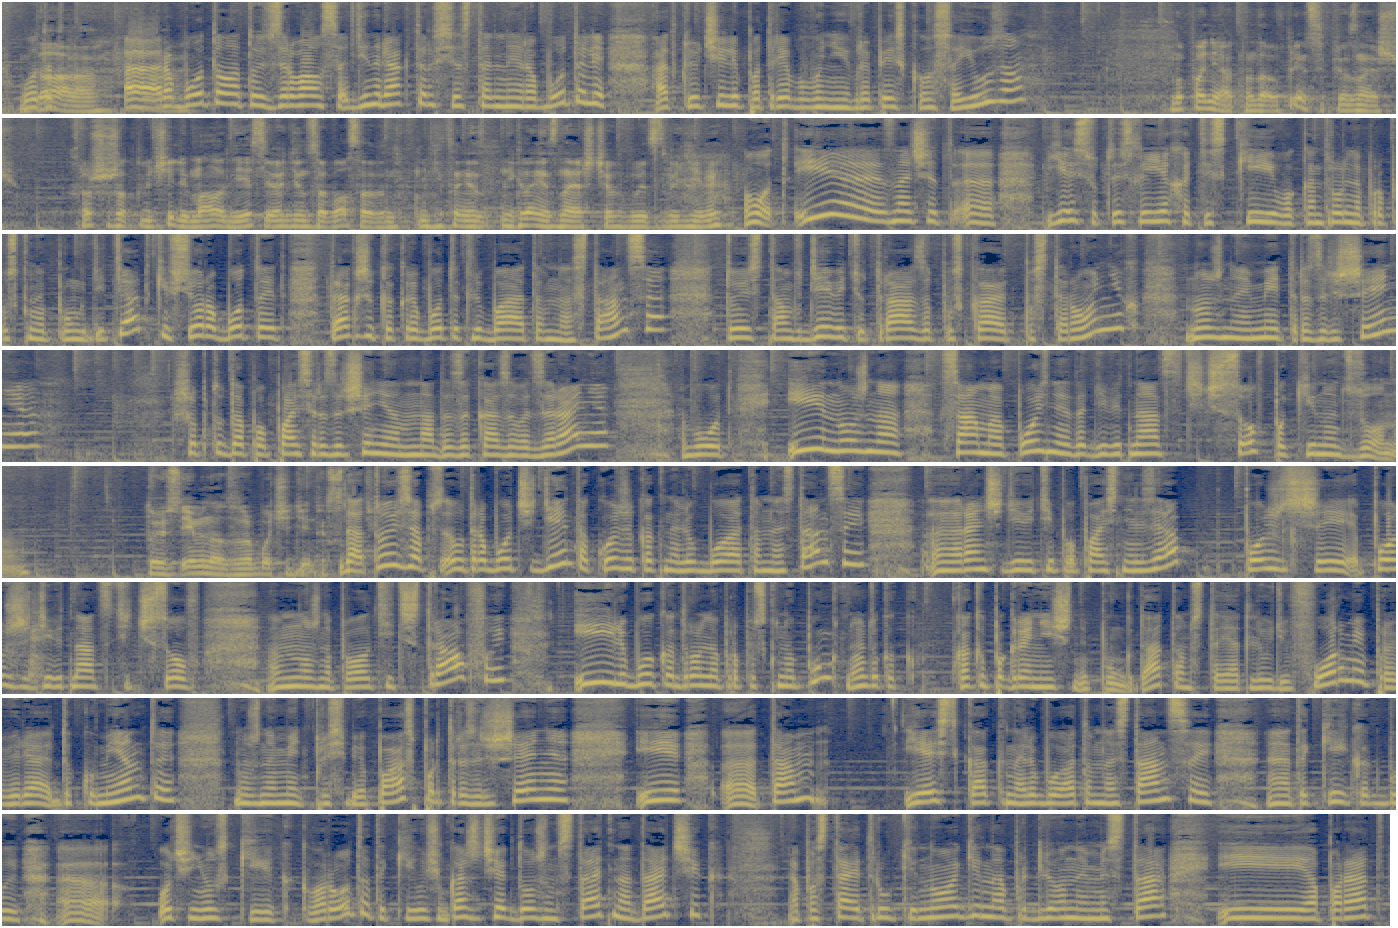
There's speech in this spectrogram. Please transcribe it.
Вот да, от, да. работала, то есть взорвался один реактор, все остальные работали, отключили по требованию Европейского Союза. Ну, понятно, да. В принципе, знаешь, Хорошо, что отключили, мало ли, если один взорвался, никто не, никогда не знаешь, что будет с другими. Вот, и, значит, э, есть вот, если ехать из Киева, контрольно-пропускной пункт Детятки, все работает так же, как работает любая атомная станция, то есть там в 9 утра запускают посторонних, нужно иметь разрешение, чтобы туда попасть, разрешение нам надо заказывать заранее. Вот. И нужно самое позднее, до 19 часов покинуть зону. То есть именно за рабочий день, так сказать? Да, то есть вот рабочий день такой же, как на любой атомной станции. Э, раньше 9 попасть нельзя, позже, позже 19 часов э, нужно платить штрафы, и любой контрольно-пропускной пункт, ну, это как, как и пограничный пункт, да, там стоят люди в форме, проверяют документы, нужно иметь при себе паспорт, разрешение, и э, там есть, как на любой атомной станции, э, такие как бы э, очень узкие, как ворота, такие. В общем, каждый человек должен встать на датчик, э, поставить руки, ноги на определенные места, и аппарат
